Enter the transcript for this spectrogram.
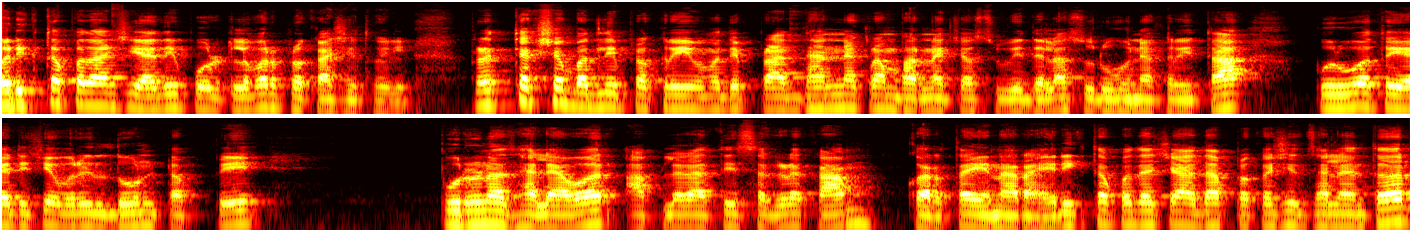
रिक्त पदांची यादी पोर्टलवर प्रकाशित होईल. प्रत्यक्ष बदली प्रक्रियेमध्ये प्राधान्यक्रम भरण्याच्या सुविधेला सुरू होण्याकरिता पूर्वतयारीचे वरील दोन टप्पे पूर्ण झाल्यावर आपल्याला ते सगळं काम करता येणार आहे. रिक्त पदाच्या प्रकाशित झाल्यानंतर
